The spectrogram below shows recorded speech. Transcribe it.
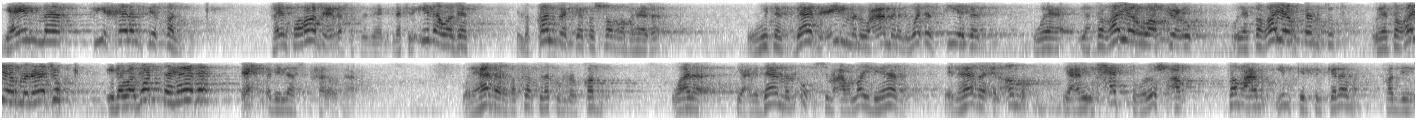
يا إما في خلل في قلبك. فإنت راجع نفسك لذلك لكن إذا وجدت أن قلبك يتشرب هذا وتزداد علما وعملا وتزكية ويتغير واقعك ويتغير سمتك ويتغير منهجك إذا وجدت هذا احمد الله سبحانه وتعالى. ولهذا أنا ذكرت لكم من قبل وأنا يعني دائما أقسم على الله بهذا لأن هذا الأمر يعني يحس ويشعر. طبعا يمكن في الكلام قد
